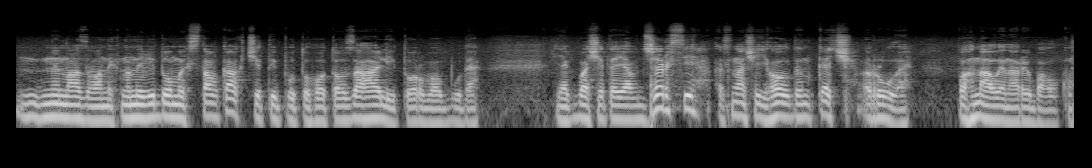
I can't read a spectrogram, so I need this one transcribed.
неназваних, на невідомих ставках чи типу того, то взагалі торба буде. Як бачите, я в Джерсі, а значить Golden Catch руле. Погнали на рибалку.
